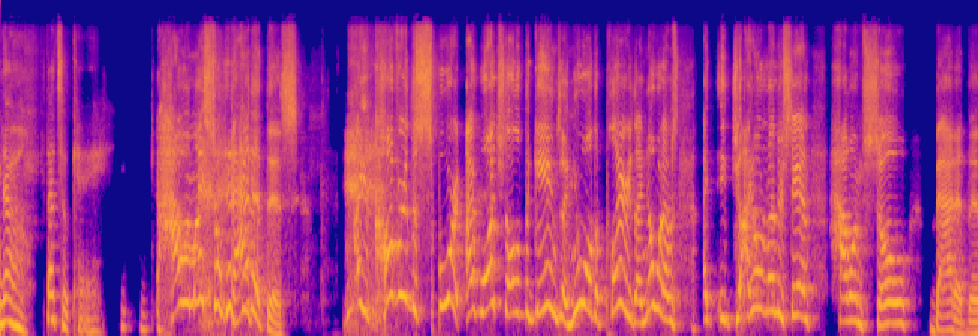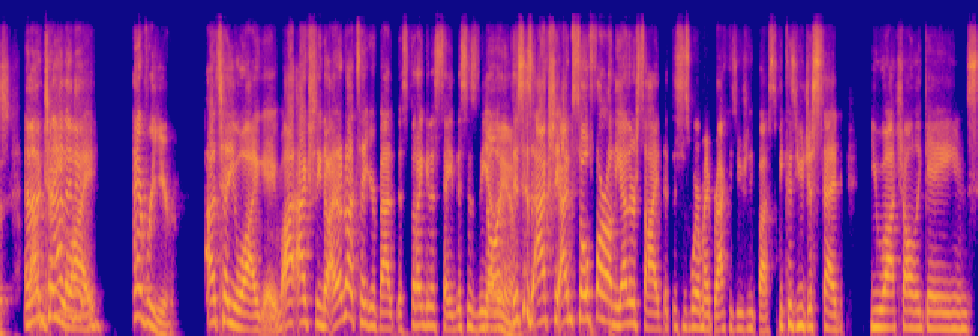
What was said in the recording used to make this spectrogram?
No, that's okay. How am I so bad at this? I covered the sport. I watched all of the games. I knew all the players. I know what I was. I, it, I don't understand how I'm so bad at this. And I'll I'm tell you why. every year. I'll tell you why, Gabe. I actually no, I'm not saying you're bad at this, but I'm gonna say this is the no, other. This is actually I'm so far on the other side that this is where my brackets usually bust because you just said you watch all the games,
